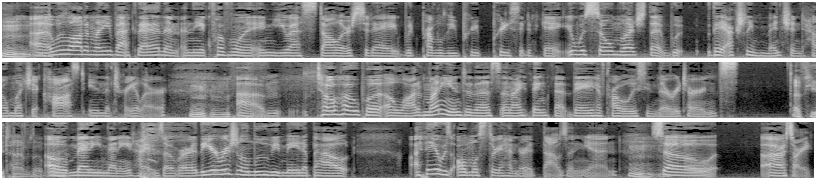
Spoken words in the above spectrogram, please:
Uh, it was a lot of money back then, and, and the equivalent in U.S. dollars today would probably be pre- pretty significant. It was so much that w- they actually mentioned how much it cost in the trailer. Um, Toho put a lot of money into this, and I think that they have probably seen their returns. A few times over. Oh, many, many times over. The original movie made about, I think it was almost three hundred thousand yen. So, uh, sorry,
